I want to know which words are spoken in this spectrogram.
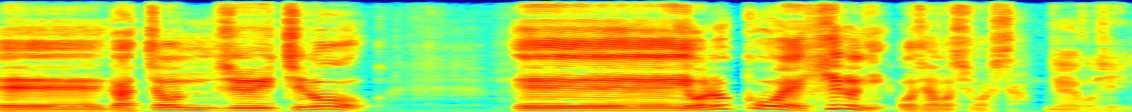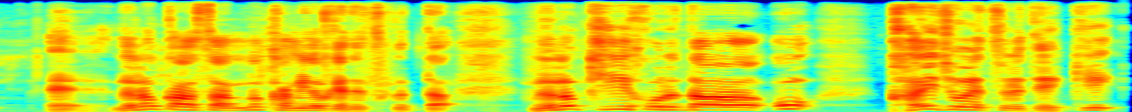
えー、ガチョン十一郎、えー、夜公演昼にお邪魔しました。ややこしい。えー布川さんの髪の毛で作った布キーホルダーを会場へ連れて行き、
